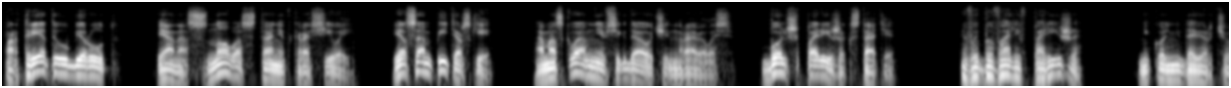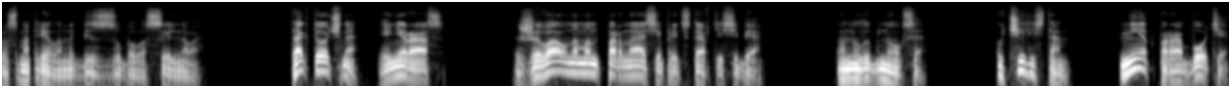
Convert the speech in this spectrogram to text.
Портреты уберут, и она снова станет красивой. Я сам питерский, а Москва мне всегда очень нравилась. Больше Парижа, кстати. Вы бывали в Париже? Николь недоверчиво смотрела на беззубого сыльного. Так точно, и не раз. Жевал на Монпарнасе, представьте себе. Он улыбнулся. Учились там? Нет, по работе.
